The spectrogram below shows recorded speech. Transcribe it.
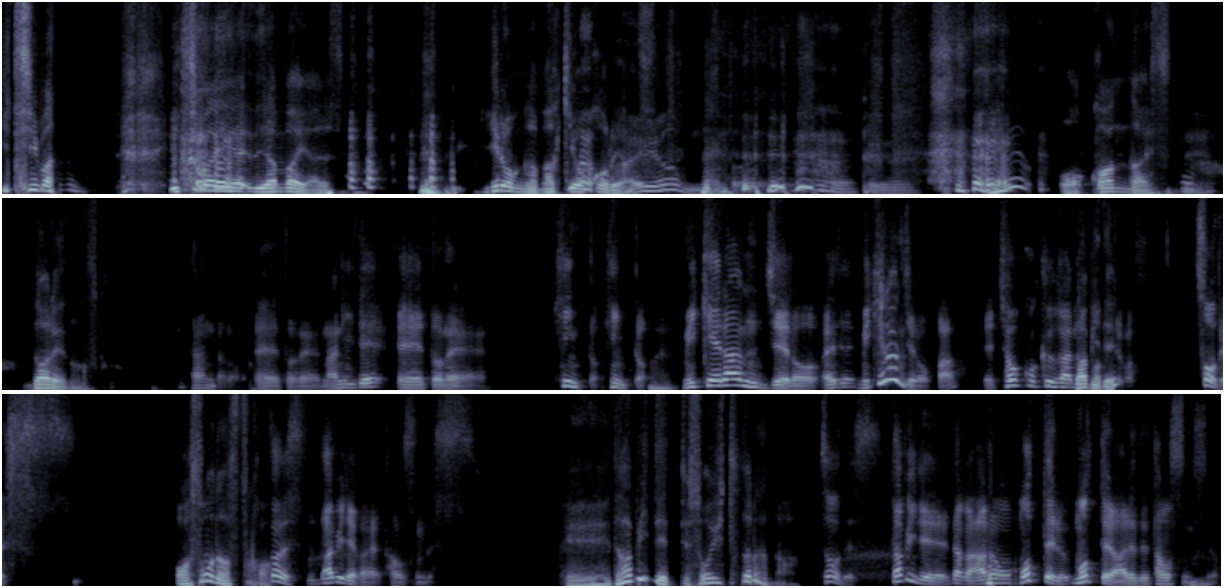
一番、一番ややばいあれです。議論が巻き起こるやつ。わかんないっすね。誰なんですかなんだろう。えっ、とね、何で、えっ、とね、ヒント、ヒントはい。ミケランジェロ、え、ミケランジェロか？え彫刻が残ってます。そうです。あ、そうなんですか？そうです。ダビデが倒すんです。へえ、ダビデってそういう人なんだ。そうです。ダビデ、だからあの持ってる、持ってるあれで倒すんですよ。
